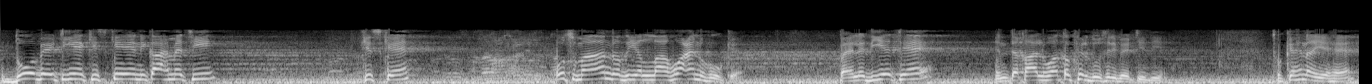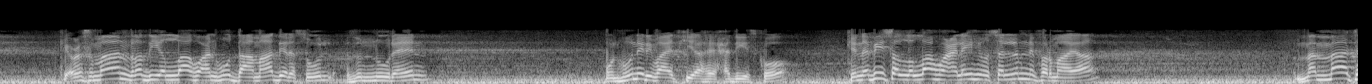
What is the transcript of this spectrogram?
دو بیٹیاں کس کے نکاح میں تھی کس کے؟ عثمان رضی اللہ عنہ کے۔ پہلے دیے تھے، انتقال ہوا تو پھر دوسری بیٹی دیے تو کہنا یہ ہے کہ عثمان رضی اللہ عنہ داماد رسول ذنورین انہوں نے روایت کیا ہے حدیث کو کہ نبی صلی اللہ علیہ وسلم نے فرمایا، من مات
